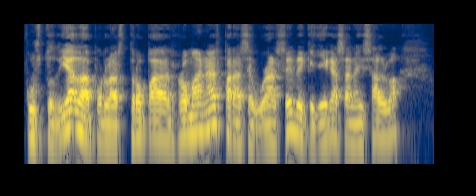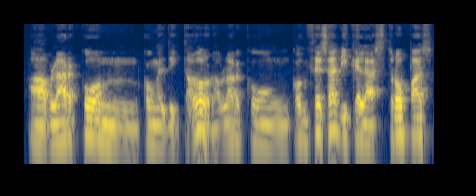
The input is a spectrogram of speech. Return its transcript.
custodiada por las tropas romanas para asegurarse de que llega sana y salva a hablar con, el dictador, a hablar con, César y que las tropas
